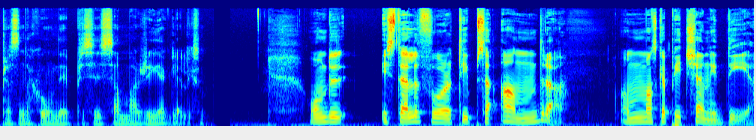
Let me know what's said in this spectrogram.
presentation. Det är precis samma regler liksom. Om du istället får tipsa andra om man ska pitcha en idé,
